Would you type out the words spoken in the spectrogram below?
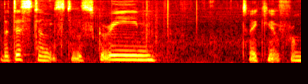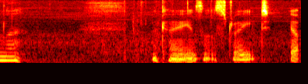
the distance to the screen, taking it from the, okay, is that straight? Yep.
